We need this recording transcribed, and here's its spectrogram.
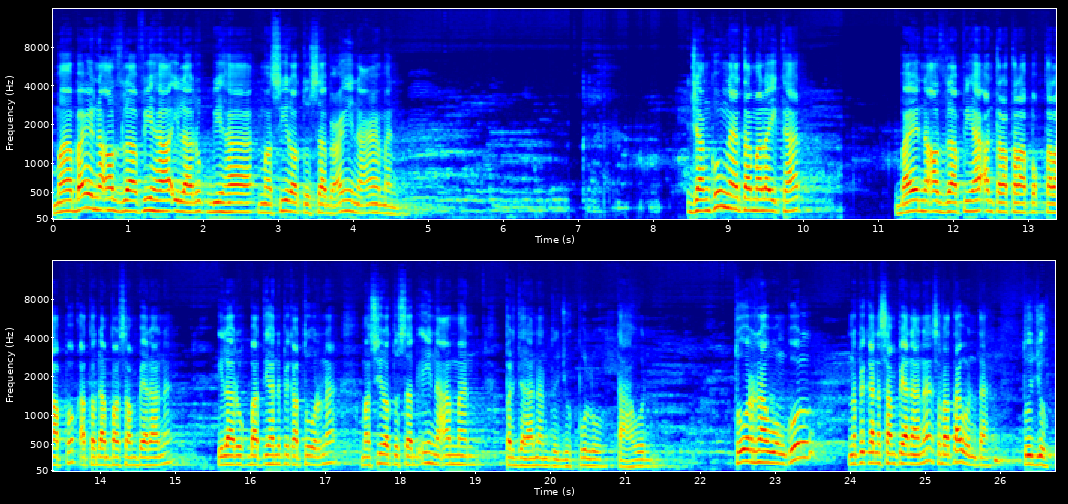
ma baina azlafiha ila rukbiha masiratu sab'ina aman jangkungna eta malaikat baina azlafiha antara talapok-talapok atau dampal samperana ila rukbatiha nepi ka tuurna masiratu sab'ina aman perjalanan 70 tahun tuurna wungkul punya tapi karena sampeyan Ana 10 tahuntah 70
